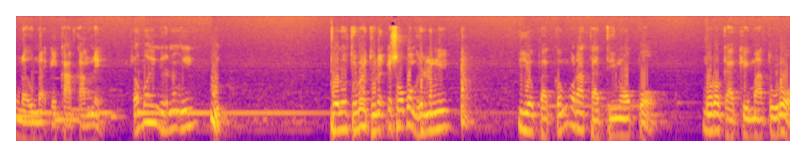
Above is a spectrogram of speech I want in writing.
unek-unekke kakangne. Sapa sing ngrenengi? Bolo dhewe dunekke sapa ngrenengi? Iya Bagong ora dadi ngopo. Mara gage matura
